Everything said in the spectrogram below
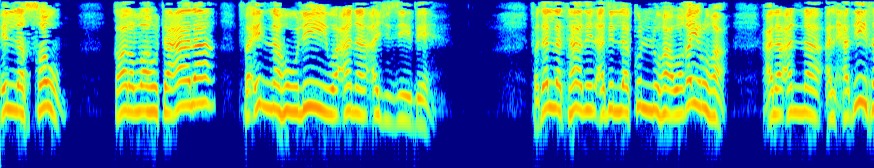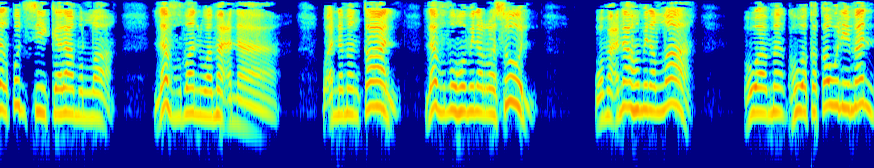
إلا الصوم. قال الله تعالى فإنه لي وأنا أجزي به. فدلت هذه الأدلة كلها وغيرها على أن الحديث القدسي كلام الله لفظا ومعنى وأن من قال لفظه من الرسول ومعناه من الله هو هو كقول من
